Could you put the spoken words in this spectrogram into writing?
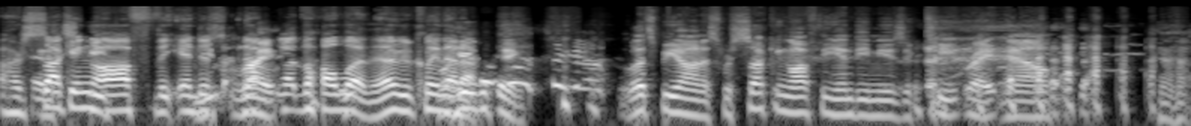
are sucking stage. off the industry. Right. The, the whole one. Let me clean well, that up. Let's be honest. We're sucking off the indie music teat right now.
